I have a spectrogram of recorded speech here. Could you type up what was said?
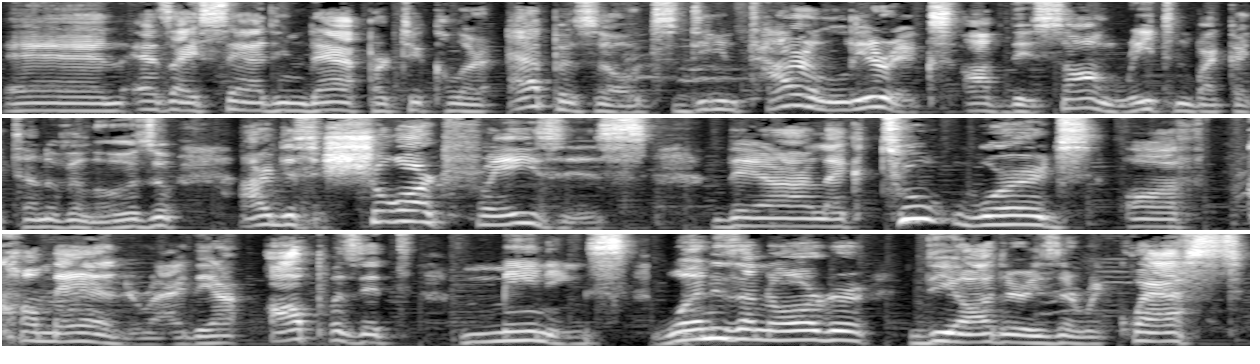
And as I said in that particular episode, the entire lyrics of this song, written by Caetano Veloso, are these short phrases. They are like two words of command, right? They are opposite meanings. One is an order, the other is a request.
